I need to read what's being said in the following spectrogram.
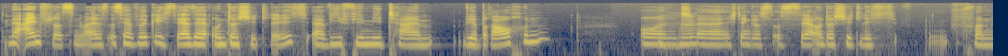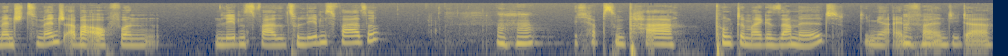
beeinflussen, weil es ist ja wirklich sehr, sehr unterschiedlich, äh, wie viel Me-Time wir brauchen. Und mhm. äh, ich denke, das ist sehr unterschiedlich von Mensch zu Mensch, aber auch von Lebensphase zu Lebensphase. Mhm. Ich habe so ein paar Punkte mal gesammelt, die mir einfallen, mhm. die da,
